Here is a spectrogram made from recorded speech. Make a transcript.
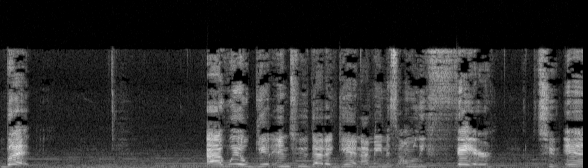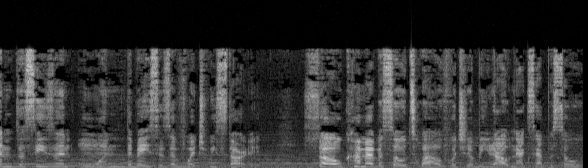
but I will get into that again. I mean, it's only fair to end the season on the basis of which we started. So, come episode 12, which will be our next episode,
